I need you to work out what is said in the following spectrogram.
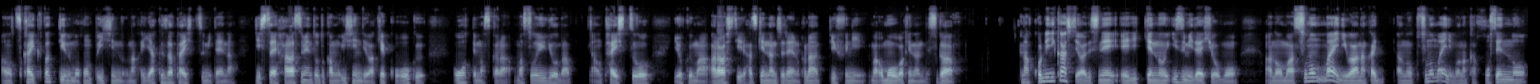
あの使い方っていうのも本当維新のなんかヤクザ体質みたいな、実際ハラスメントとかも維新では結構多く思ってますから、まあそういうようなあの体質をよくまあ表している発言なんじゃないのかなっていうふうにまあ思うわけなんですが、まあ、これに関してはですね、え立憲の泉代表も、あの、まあ、その前には、なんか、あの、その前にもなんか補選の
